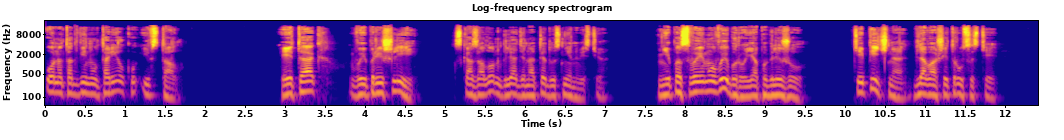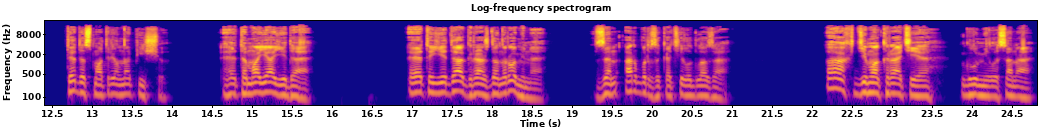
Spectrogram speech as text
Он отодвинул тарелку и встал. «Итак, вы пришли», — сказал он, глядя на Теду с ненавистью. «Не по своему выбору, я погляжу. Типично для вашей трусости». Теда смотрел на пищу. «Это моя еда». «Это еда граждан Ромина». Зен Арбор закатила глаза. «Ах, демократия!» — глумилась она.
